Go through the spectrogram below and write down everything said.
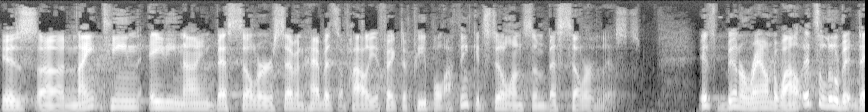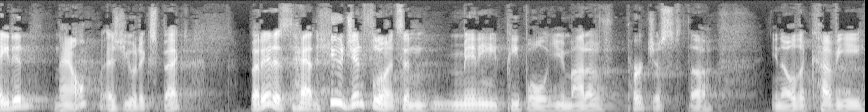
his uh, 1989 bestseller, Seven Habits of Highly Effective People, I think it's still on some bestseller lists. It's been around a while. It's a little bit dated now, as you would expect, but it has had huge influence in many people you might have purchased the, you know, the Covey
